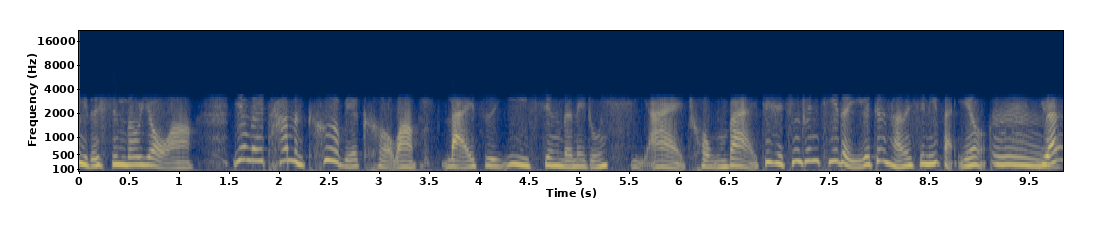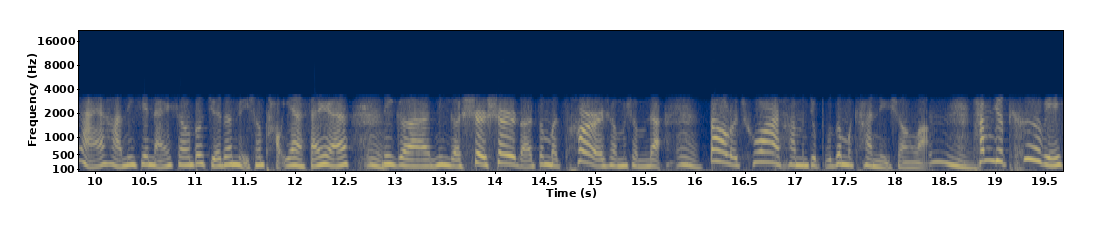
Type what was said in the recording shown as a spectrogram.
你的心都有啊。因为他们特别渴望来自异性的那种喜爱、崇拜，这是青春期的一个正常的心理反应。嗯，原来哈那些男生都觉得女生讨厌烦人，嗯那个那个事儿事儿的这么刺儿什么什么的。嗯到了初二，他们就不这么看女生了，嗯他们就特别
